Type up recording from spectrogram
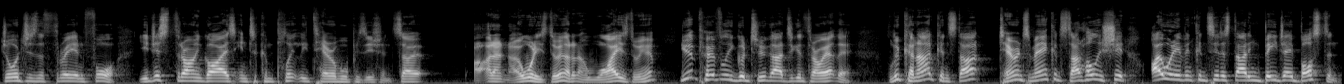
George is a three and four. You're just throwing guys into completely terrible positions. So I don't know what he's doing. I don't know why he's doing it. You have perfectly good two guards you can throw out there. Luke Kennard can start. Terance Mann can start. Holy shit. I would even consider starting BJ Boston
